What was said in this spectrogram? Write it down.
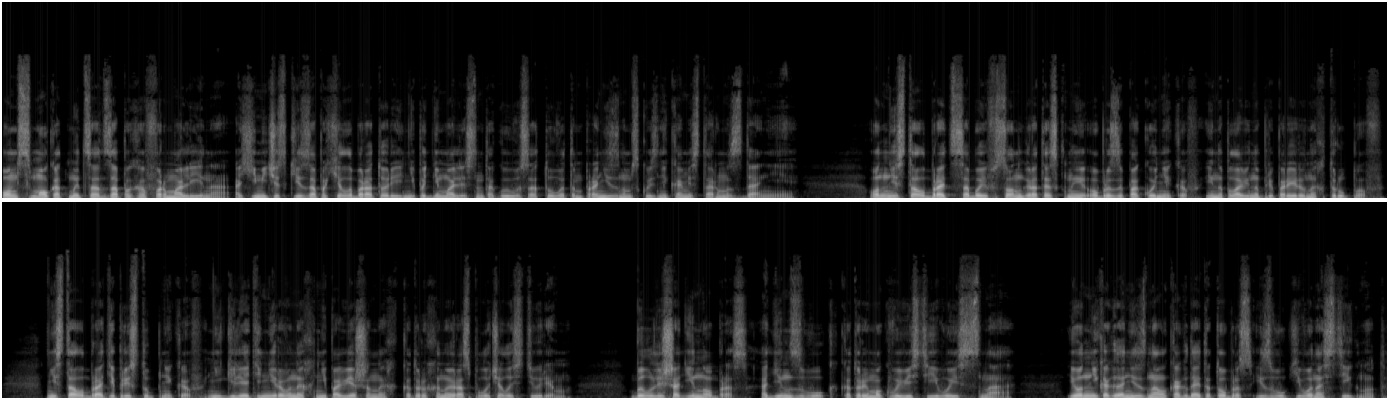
Он смог отмыться от запаха формалина, а химические запахи лаборатории не поднимались на такую высоту в этом пронизанном сквозняками старом здании. Он не стал брать с собой в сон гротескные образы покойников и наполовину препарированных трупов. Не стал брать и преступников, ни гильотинированных, ни повешенных, которых иной раз получал из тюрем. Был лишь один образ, один звук, который мог вывести его из сна. И он никогда не знал, когда этот образ и звук его настигнут.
